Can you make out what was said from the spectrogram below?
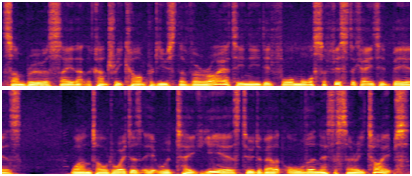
Some brewers say that the country can't produce the variety needed for more sophisticated beers. One told Reuters it would take years to develop all the necessary types.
